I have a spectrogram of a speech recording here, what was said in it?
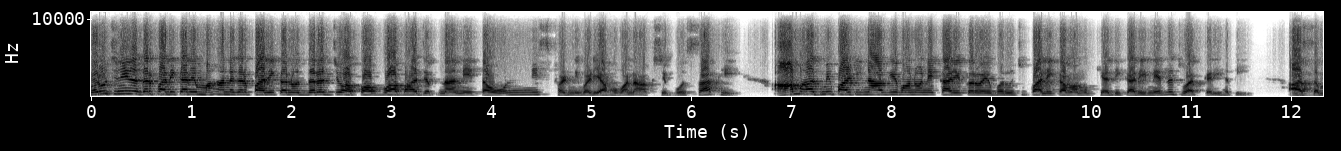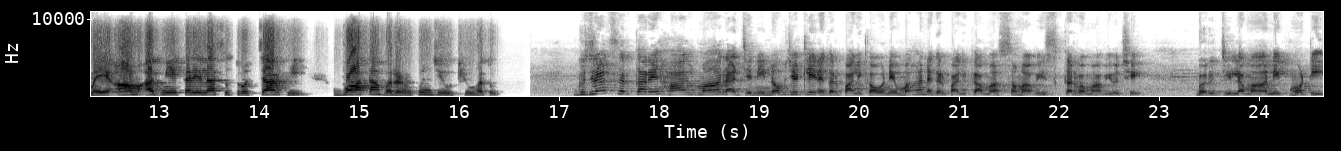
ભરૂચની નગરપાલિકાને મહાનગરપાલિકાનો દરજ્જો અપાવવા ભાજપના નેતાઓ નિષ્ફળ નીવડ્યા હોવાના આક્ષેપો સાથે આમ આદમી પાર્ટીના આગેવાનો અને કાર્યકરોએ ભરૂચ પાલિકામાં મુખ્ય અધિકારીને રજૂઆત કરી હતી. આ સમયે આમ આદમીએ કરેલા સૂત્રોચ્ચારથી વાતાવરણ ગુંજી ઉઠ્યું હતું. ગુજરાત સરકારે હાલમાં રાજ્યની નવ જેટલી નગરપાલિકાઓને મહાનગરપાલિકામાં સમાવેશ કરવામાં આવ્યો છે. ભરૂચ જિલ્લામાં અનેક મોટી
